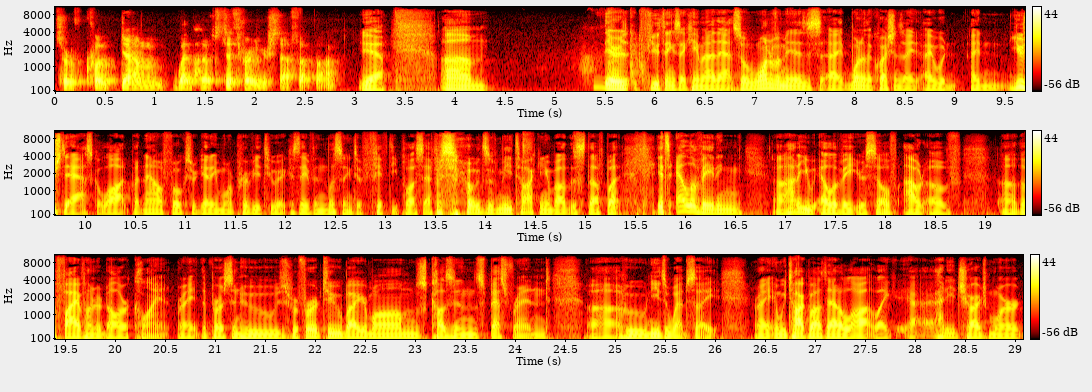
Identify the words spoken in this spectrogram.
sort of quote dumb web host to throw your stuff up on. Yeah. Um, there's a few things that came out of that. So one of them is one of the questions I, I, would I used to ask a lot, but now folks are getting more privy to it because they've been listening to 50 plus episodes of me talking about this stuff. But it's elevating. Uh, how do you elevate yourself out of uh, the $500 client, right? The person who's referred to by your mom's cousin's best friend uh, who needs a website, right? And we talk about that a lot. Like, uh, how do you charge more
